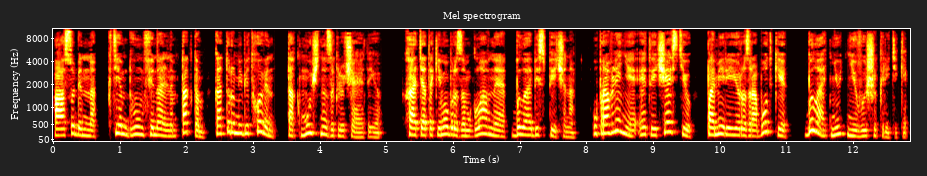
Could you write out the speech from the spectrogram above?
а особенно к тем двум финальным тактам, которыми Бетховен так мощно заключает ее. Хотя таким образом главное было обеспечено. Управление этой частью по мере ее разработки было отнюдь не выше критики.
